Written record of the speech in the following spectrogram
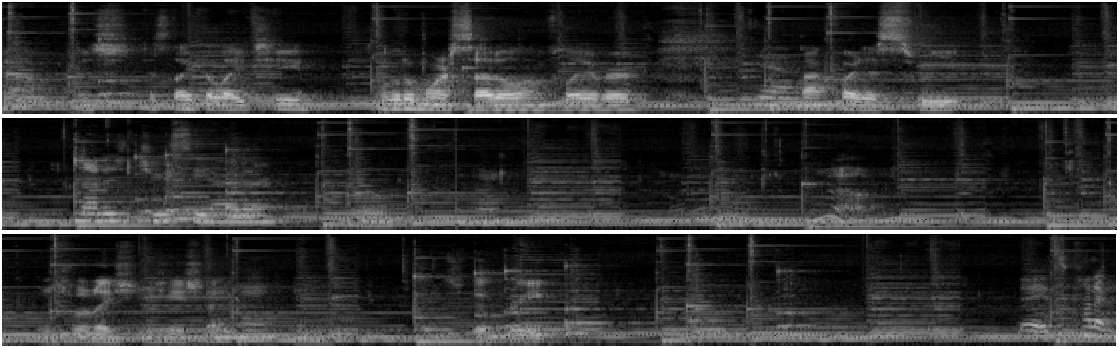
Yeah, it's just like a lychee. A little more subtle in flavor. Yeah, Not quite as sweet. Not as juicy either. Yeah. This is what lychee tastes like. Mhm. It's good grape. It's kind of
